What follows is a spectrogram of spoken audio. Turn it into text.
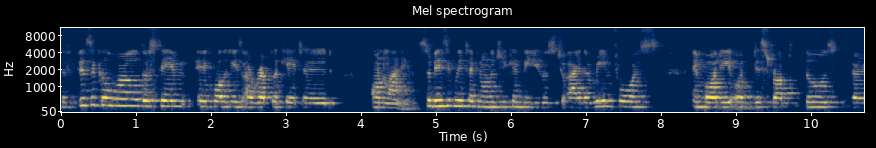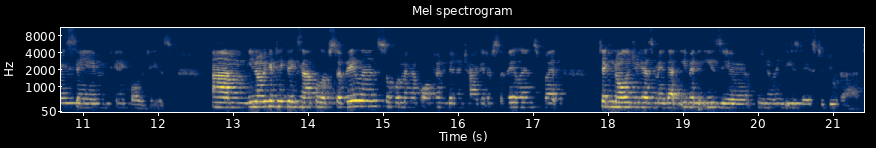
the physical world, those same inequalities are replicated online. So basically technology can be used to either reinforce, embody, or disrupt those very same inequalities. Um, you know, we can take the example of surveillance. So women have often been a target of surveillance, but technology has made that even easier, you know, in these days to do that.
